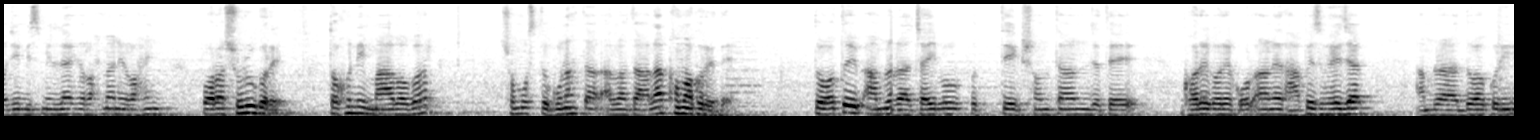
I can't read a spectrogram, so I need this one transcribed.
রজিম বিসমিল্লাহ রহমান রহিম পড়া শুরু করে, তখনই মা বাবার সমস্ত গুনাহ তা আল্লাহ তাআলা ক্ষমা করে দেয়। তো অতএব আমরা চাইব প্রত্যেক সন্তান যাতে ঘরে ঘরে কোরআনের হাফেজ হয়ে যাক। আমরা দোয়া করি,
